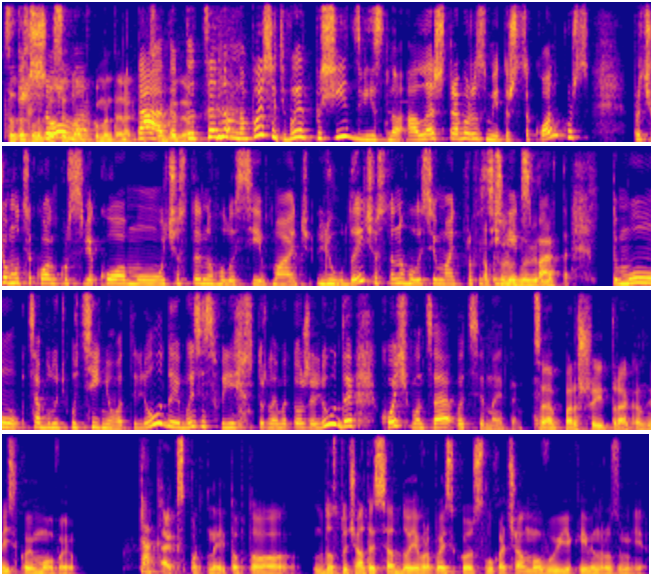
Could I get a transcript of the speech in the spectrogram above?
це те, що напишуть нам в коментарях під так, цим тобто відео. це нам напишуть, ви пишіть, звісно, але ж треба розуміти, що це конкурс. Причому це конкурс, в якому частину голосів мають люди, частину голосів мають професійні Абсолютно вірно. експерти. Тому це будуть оцінювати люди, і ми зі своєї сторони, ми теж люди, хочемо це оцінити. Це перший трек англійською мовою. Так. експортний, тобто достучатися до європейського слухача мовою, який він розуміє.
